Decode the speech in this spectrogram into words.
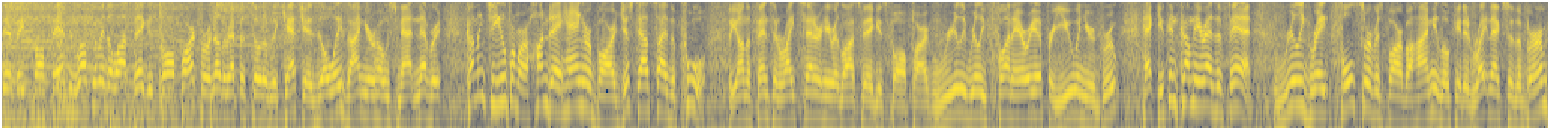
baseball fans, and welcome into Las Vegas Ballpark for another episode of The Catch. As always, I'm your host, Matt Neverett, coming to you from our Hyundai Hangar Bar just outside the pool, beyond the fence in right center here at Las Vegas Ballpark. Really, really fun area for you and your group. Heck, you can come here as a fan. Really great full-service bar behind me, located right next to the berm,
